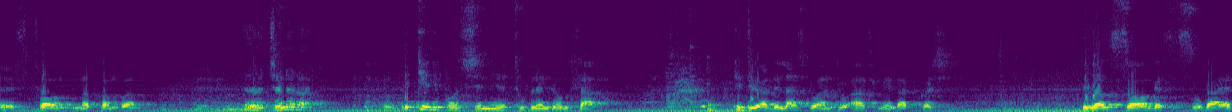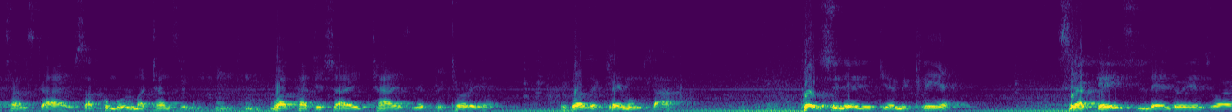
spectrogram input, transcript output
eh, strong ngaphambi kwami eh, general ithini position yethu kule nto yomhlaba did you are the last one to ask me that question? Because sonke sisuka eTranskei usakhumbula umathanzima? Wakhathisha i-ties nepretoria because eclaim umhlaba position ye-udm iclear siyagayisi le nto yenziwa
